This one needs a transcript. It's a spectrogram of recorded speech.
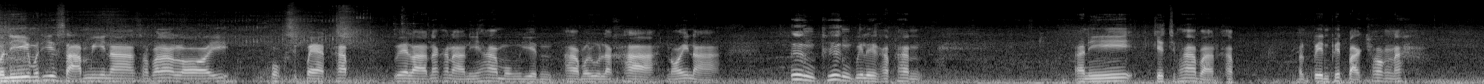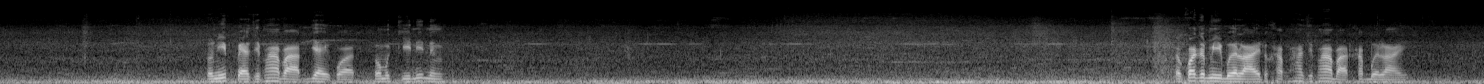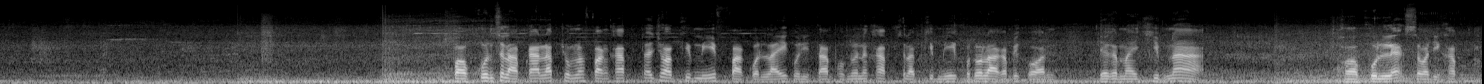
วันนี้วันที่ 3 มีนา2568 ครับ เวลาณขณะนี้5โมงเย็นพามาดูราคาน้อยหนา อึ้งทึ่งไปเลยครับท่าน อันนี้ 75 บาทครับ มันเป็นเพชรปากช่องนะ ตัวนี้ 85 บาทใหญ่กว่าตัวเมื่อกี้นิดนึง แล้วก็จะมีเบอร์ไลน์ด้วยครับ 55 บาทครับเบอร์ไลน์ ขอบคุณสลับการรับชมรับฟังครับ ถ้าชอบคลิปนี้ฝากกดไลค์กดติดตามผมด้วยนะครับสลับคลิปนี้ขอตัวลากันไปก่อน เจอกันใหม่คลิปหน้า ขอบคุณและสวัสดีครับ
